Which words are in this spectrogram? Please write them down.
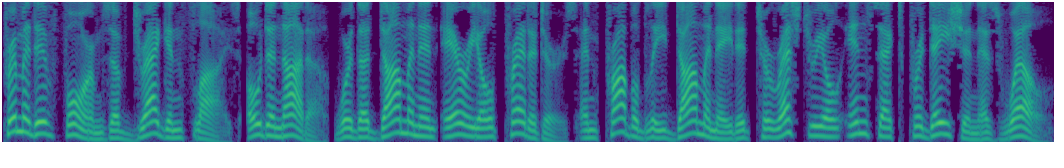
Primitive forms of dragonflies Odonata were the dominant aerial predators and probably dominated terrestrial insect predation as well.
